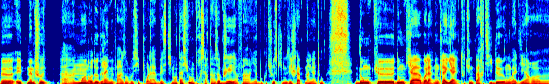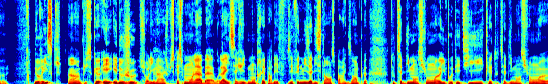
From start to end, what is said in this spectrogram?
euh, et même chose à un moindre degré, mais par exemple aussi pour la vestimentation, pour certains objets. Enfin, il y a beaucoup de choses qui nous échappent malgré tout. Donc, euh, donc il y a voilà. Donc là, il y a toute une partie de, on va dire de risque, hein, puisque, et, de jeu sur l'image, puisqu'à ce moment-là, bah, voilà, il s'agit de montrer par des effets de mise à distance, par exemple, toute cette dimension euh, hypothétique, toute cette dimension euh,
